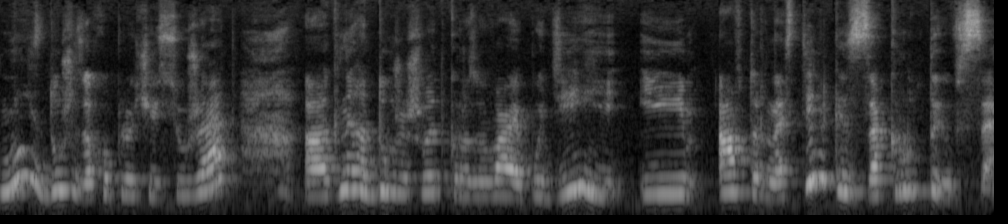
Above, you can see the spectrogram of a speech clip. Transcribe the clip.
Ній дуже захоплюючий сюжет. Книга дуже швидко розвиває події, і автор настільки закрутив все.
